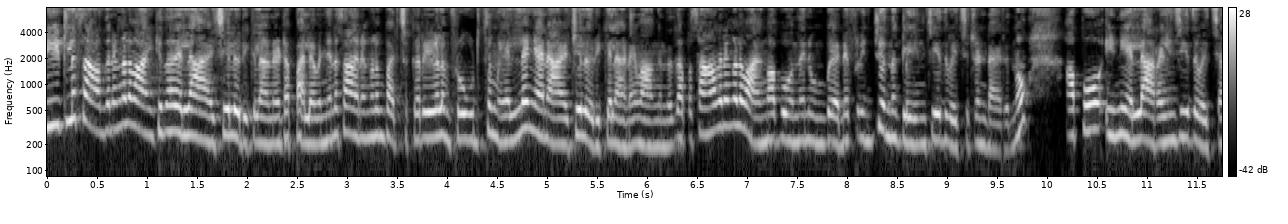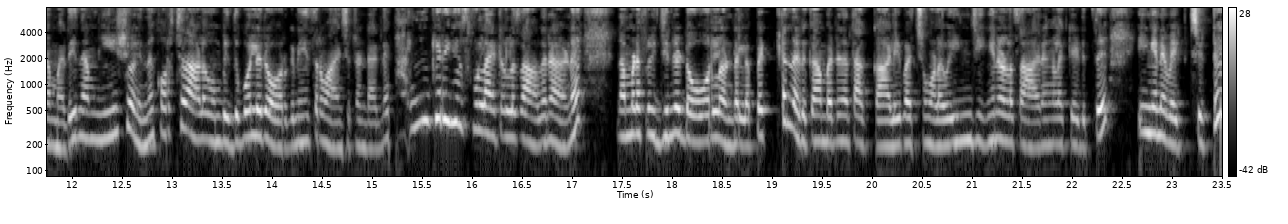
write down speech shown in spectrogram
വീട്ടിലെ സാധനങ്ങൾ വാങ്ങിക്കുന്നത് എല്ലാം ആഴ്ചയിൽ ഒരിക്കലാണ് കേട്ടോ. പലവ്യഞ്ജന സാധനങ്ങളും പച്ചക്കറികളും ഫ്രൂട്ട്സും എല്ലാം ഞാൻ ആഴ്ചയിൽ ഒരിക്കലാണ് വാങ്ങുന്നത്. അപ്പോൾ സാധനങ്ങൾ വാങ്ങാൻ പോകുന്നതിന് മുമ്പ് തന്നെ ഫ്രിഡ്ജ് ഒന്ന് ക്ലീൻ ചെയ്ത് വെച്ചിട്ടുണ്ടായിരുന്നു. അപ്പോൾ ഇനി എല്ലാം അറേഞ്ച് ചെയ്ത് വെച്ചാൽ മതി. ഞാൻ മീഷോ ഇന്ന് കുറച്ച് നാൾ മുമ്പ് ഇതുപോലെ ഒരു ഓർഗനൈസർ വാങ്ങിച്ചിട്ടുണ്ടായിരുന്നു. ഭയങ്കര യൂസ്ഫുൾ ആയിട്ടുള്ള സാധനമാണ്. നമ്മുടെ ഫ്രിഡ്ജിന്റെ ഡോറിലുണ്ടല്ലോ പെട്ടെന്ന് എടുക്കാൻ പറ്റുന്ന തക്കാളി പച്ചമുളക് ഇഞ്ചി ഇങ്ങനെയുള്ള സാധനങ്ങളൊക്കെ എടുത്ത് ഇങ്ങനെ വെച്ചിട്ട്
